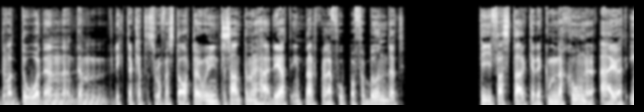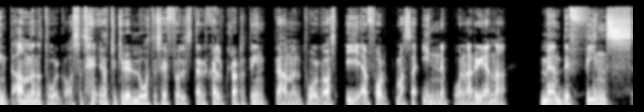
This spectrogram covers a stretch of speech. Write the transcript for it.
det var då den, den riktiga katastrofen startade. Och det intressanta med det här är att Internationella fotbollförbundet Fifas starka rekommendationer är ju att inte använda tårgas. Jag tycker det låter sig fullständigt självklart att inte använda tårgas i en folkmassa inne på en arena. Men det finns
